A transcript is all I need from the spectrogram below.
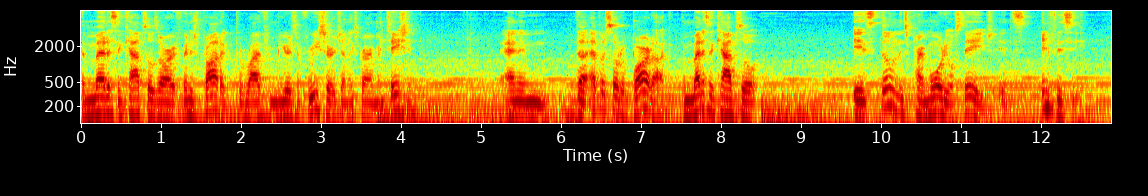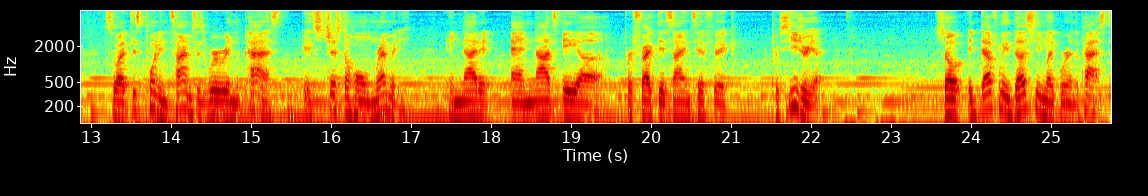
The medicine capsules are a finished product derived from years of research and experimentation. And in the episode of Bardock, the medicine capsule is still in its primordial stage, its infancy. So at this point in time, since we're in the past, it's just a home remedy, and not it and not a uh, perfected scientific procedure yet. So it definitely does seem like we're in the past.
